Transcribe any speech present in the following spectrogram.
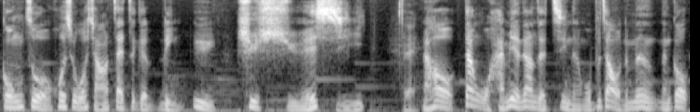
工作，或是我想要在这个领域去学习，对，然后但我还没有这样的技能，我不知道我能不能能够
